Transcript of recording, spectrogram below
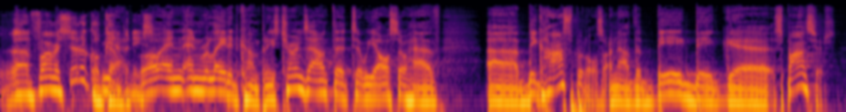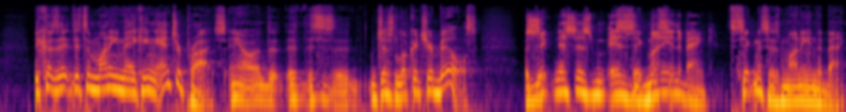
Uh, pharmaceutical companies. Yeah, well, and and related companies. Turns out that uh, we also have uh, big hospitals are now the big big uh, sponsors because it, it's a money making enterprise. You know, this is just look at your bills. Sickness is is Sickness- money in the bank. Sickness is money in the bank.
